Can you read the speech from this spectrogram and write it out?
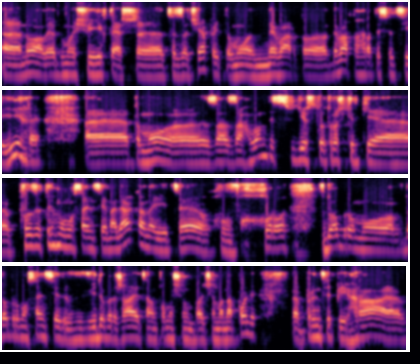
Е, Ну але я думаю, що їх теж е, це зачепить, тому не варто не варто гратися в ці ігри. Е, Тому е, за загалом десь суддівство трошки таке позитивному сенсі налякане, і це в хоро в доброму в доброму сенсі відображається на тому, що ми бачимо на полі. Е, В принципі, гра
